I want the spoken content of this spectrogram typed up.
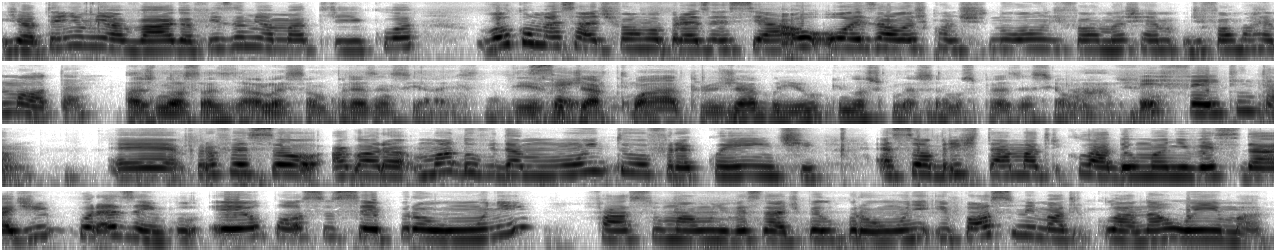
já tenho minha vaga, fiz a minha matrícula, vou começar de forma presencial ou as aulas continuam de forma, de forma remota? As nossas aulas são presenciais, desde certo. o dia 4 de abril que nós começamos presencialmente. Ah, perfeito, então. É, professor, agora, uma dúvida muito frequente é sobre estar matriculado em uma universidade. Por exemplo, eu posso ser ProUni, faço uma universidade pelo ProUni e posso me matricular na UEMA.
